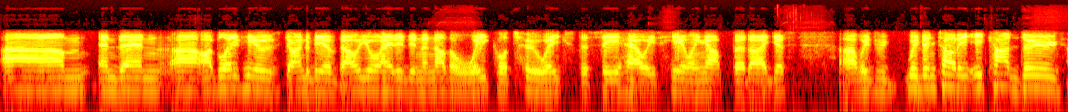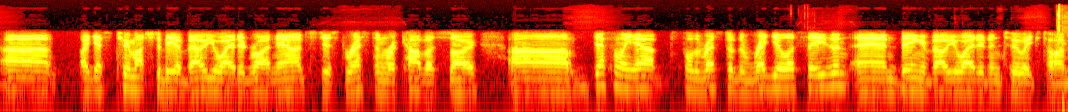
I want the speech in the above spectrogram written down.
um, and then uh, I believe he was going to be evaluated in another week or two weeks to see how he's healing up. But I guess uh, we've we've been told he, he can't do. Uh, I guess too much to be evaluated right now. It's just rest and recover. So um, definitely out for the rest of the regular season and being evaluated in two weeks' time.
